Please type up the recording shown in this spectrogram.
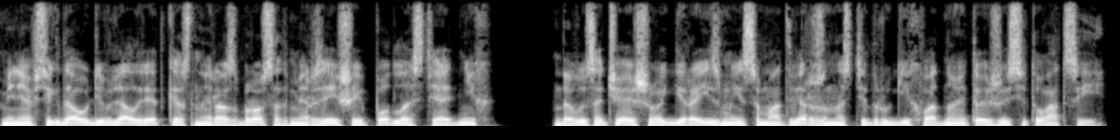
Меня всегда удивлял редкостный разброс от мерзейшей подлости одних до высочайшего героизма и самоотверженности других в одной и той же ситуации,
